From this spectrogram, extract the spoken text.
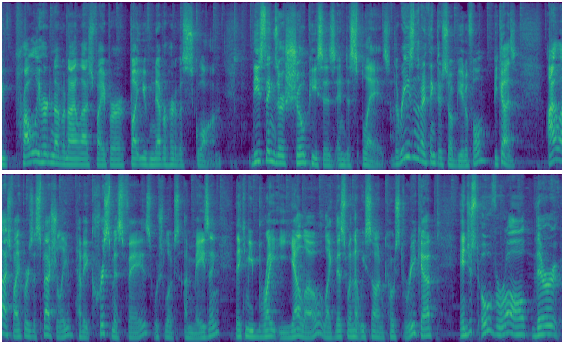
You've probably heard of an eyelash viper, but you've never heard of a squam. These things are showpieces and displays. The reason that I think they're so beautiful, because eyelash vipers especially have a Christmas phase, which looks amazing. They can be bright yellow, like this one that we saw in Costa Rica, and just overall, they're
